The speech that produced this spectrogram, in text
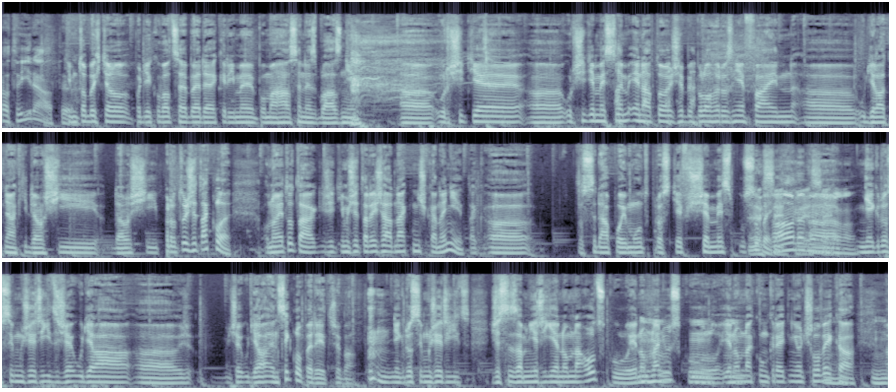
otvírá. Ty. Tímto bych chtěl poděkovat CBD, který mi pomáhá se nezbláznit. Uh, určitě, uh, určitě myslím i na to, že by bylo hrozně fajn uh, udělat nějaký další, další, protože takhle, ono je to tak, že tím, že tady žádná knížka není, tak uh, to se dá pojmout prostě všemi způsoby. No, no, no, no, no. Někdo si může říct, že udělá, uh, že- udělá encyklopedii třeba. Někdo si může říct, že se zaměří jenom na old school, jenom na new school, jenom na konkrétního člověka. Uh,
